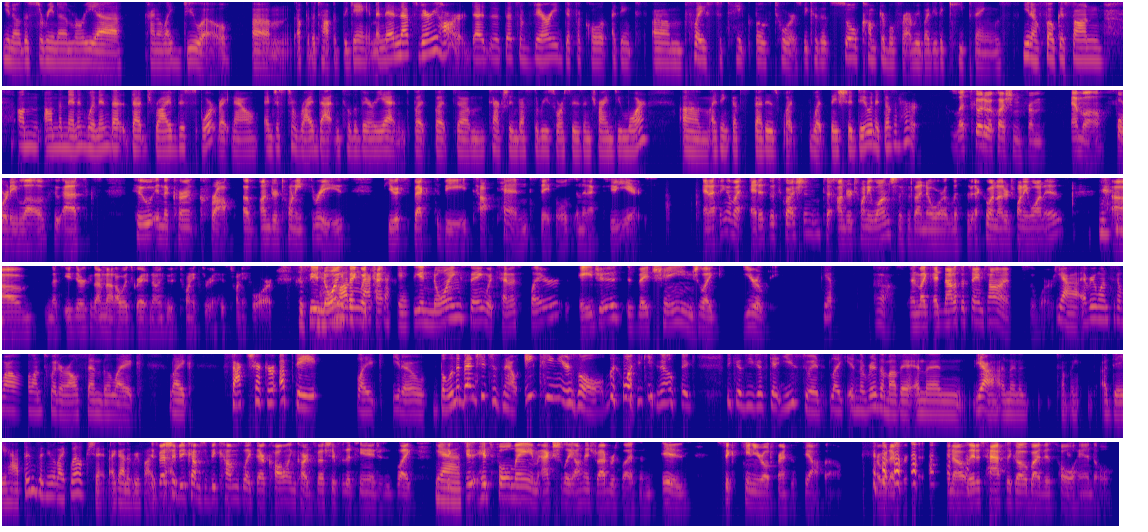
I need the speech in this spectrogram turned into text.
you know, the Serena Maria kind of like duo um, up at the top of the game, and and that's very hard. That, that's a very difficult, I think, um, place to take both tours because it's so comfortable for everybody to keep things, you know, focused on on on the men and women that that drive this sport right now, and just to ride that until the very end. But but um, to actually invest the resources and try and do more, um, I think that's that is what what they should do, and it doesn't hurt. Let's go to a question from Emma Forty Love, who asks. Who in the current crop of under 23s do you expect to be top 10 staples in the next few years? And I think I might edit this question to under 21 just because I know where a list of everyone under 21 is. Um, that's easier because I'm not always great at knowing who's 23 and who's 24. Because the annoying thing with ten- the annoying thing with tennis player ages is they change like yearly. Yep. Oh, and like and not at the same time. It's the worst. Yeah, every once in a while on Twitter, I'll send the like like fact checker update like you know belinda bencic is now 18 years old like you know like because you just get used to it like in the rhythm of it and then yeah and then something a day happens and you're like well shit i gotta revise especially that. becomes it becomes like their calling card especially for the teenagers it's like yes. his, his full name actually on his driver's license is 16 year old francis tiafoe or whatever you know they just have to go by this whole handle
